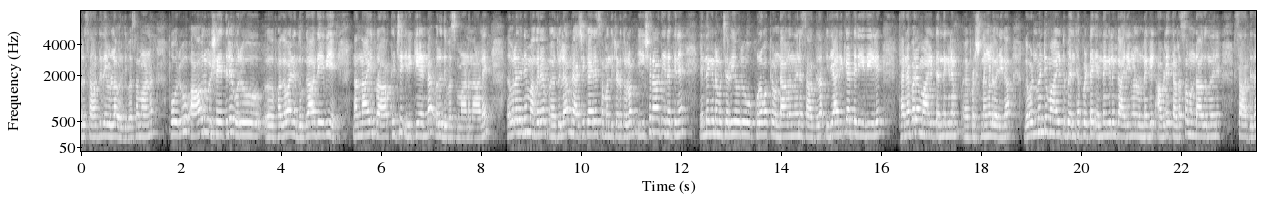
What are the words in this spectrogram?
ഒരു സാധ്യതയുള്ള ഒരു ദിവസമാണ്. അപ്പോൾ ഒരു ആ ഒരു വിഷയത്തിൽ ഒരു ഭഗവാനെ ദുർഗാദേവിയെ നന്നായി പ്രാർത്ഥിച്ച് ഇരിക്കേണ്ട ഒരു ദിവസമാണ് നാളെ. അതുപോലെ തന്നെ മകരം തുലാം രാശിക്കാരെ സംബന്ധിച്ചിടത്തോളം ഈശ്വരാധീനത്തിന് എന്തെങ്കിലും ചെറിയൊരു കുറവൊക്കെ ഉണ്ടാകുന്നതിന് സാധ്യത. വിചാരിക്കാത്ത രീതിയിൽ ധനപരമായിട്ട് എന്തെങ്കിലും പ്രശ്നങ്ങൾ വരിക ഗവൺമെന്റുമായിട്ട് ബന്ധപ്പെട്ട് എന്തെങ്കിലും കാര്യങ്ങൾ ഉണ്ടെങ്കിൽ അവിടെ തടസ്സമുണ്ടാകുന്നതിന് സാധ്യത.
